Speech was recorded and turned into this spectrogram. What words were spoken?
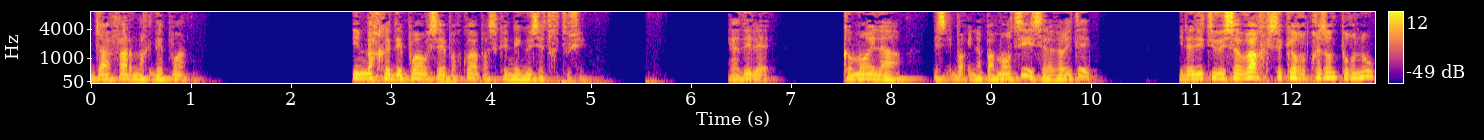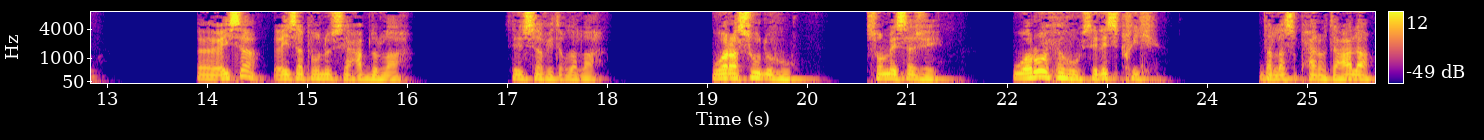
Ja'far marque des points. Il marque des points, vous savez pourquoi? Parce que Négus est très touché. Regardez comment il a... Bon, il n'a pas menti, c'est la vérité. Il a dit, tu veux savoir ce que représente pour nous euh, Isa? Isa pour nous, c'est Abdullah. C'est le serviteur d'Allah. Wa rasuluhu, son messager. Wa c'est l'esprit d'Allah subhanahu wa ta'ala.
